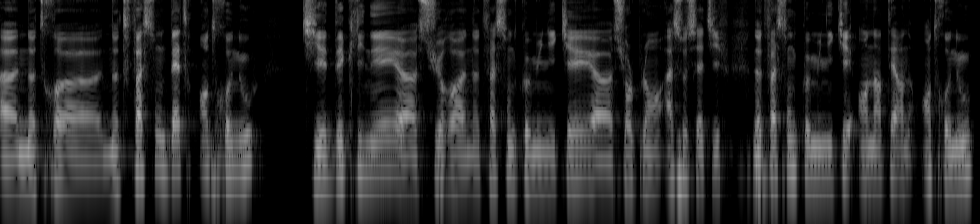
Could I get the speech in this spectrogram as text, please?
notre, notre façon d'être entre nous qui est déclinée sur notre façon de communiquer sur le plan associatif. Notre façon de communiquer en interne entre nous,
